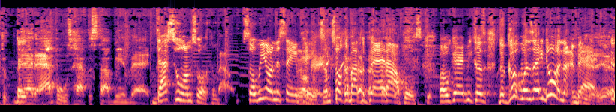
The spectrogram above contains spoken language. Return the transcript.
The They- bad apples have to stop being bad. That's who I'm talking about. So we on the same page. Okay. I'm talking about the bad apples, okay? Because the good ones ain't doing nothing bad. Yeah,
